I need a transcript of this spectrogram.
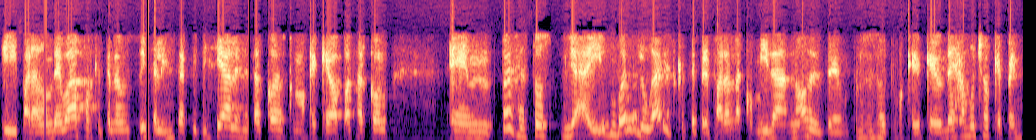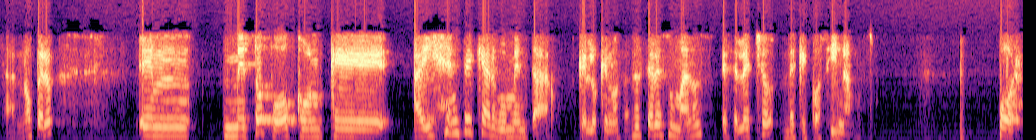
Y para dónde va, porque tenemos inteligencia artificiales, estas cosas como que qué va a pasar con pues estos ya hay un buen lugares que te preparan la comida, ¿no? Desde un proceso que, que deja mucho que pensar, ¿no? Pero em, me topo con que hay gente que argumenta que lo que nos hace seres humanos es el hecho de que cocinamos. Por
